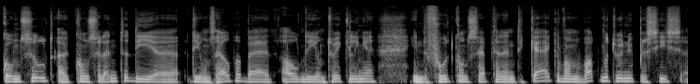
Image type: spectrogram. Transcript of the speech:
consult, uh, consulenten die, uh, die ons helpen bij al die ontwikkelingen in de foodconcepten en te kijken van wat moeten we nu precies uh,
